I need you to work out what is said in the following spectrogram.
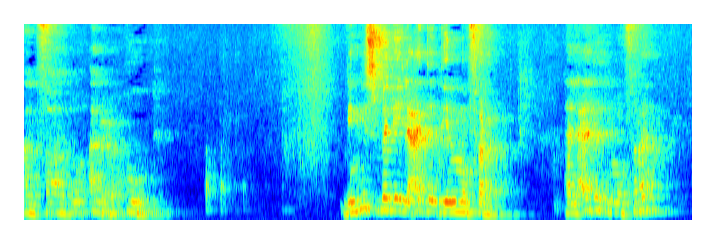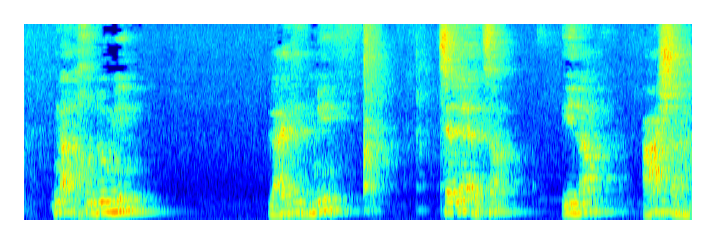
ألفاظ العقود. بالنسبة للعدد المفرد العدد المفرد نأخذ من العدد من ثلاثة إلى عشرة.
